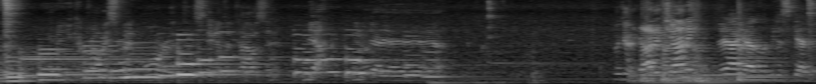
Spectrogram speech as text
You could probably spend more if you stayed at the Taos Inn. Yeah. Yeah, yeah, yeah, yeah, yeah. Okay. Got it, Johnny? Yeah, I got it. Let me just get it.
